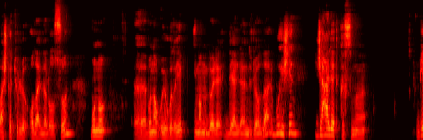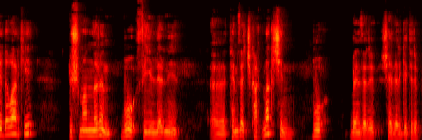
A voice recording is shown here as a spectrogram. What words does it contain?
başka türlü olaylar olsun. Bunu e, buna uygulayıp imamı böyle değerlendiriyorlar. Bu işin cehalet kısmı. Bir de var ki düşmanların bu fiillerini e, temize çıkartmak için bu benzeri şeyleri getirip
